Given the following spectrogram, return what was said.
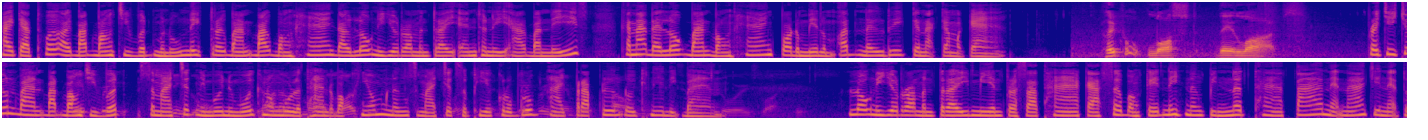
ហើយការធ្វើឲ្យបាត់បង់ជីវិតមនុស្សនេះត្រូវបានបើកបង្ហាញដោយលោកនាយករដ្ឋមន្ត្រី Anthony Albanese ខណៈដែលលោកបានបង្ហាញព័ត៌មានលម្អិតនៅរាជគណៈកម្មការ People lost their lives ប្រជាជនបានបាត់បង់ជីវិតសមាជិកនីមួយៗក្នុងមូលដ្ឋានរបស់ខ្ញុំនិងសមាជិកសភាគ្រប់រូបអាចប្រាប់រឿងដូចគ្នានេះបានលោកនាយករដ្ឋមន្ត្រីមានប្រសាសន៍ថាការស៊ើបអង្កេតនេះនឹងពិនិត្យថាតើអ្នកណាជាអ្នកទ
